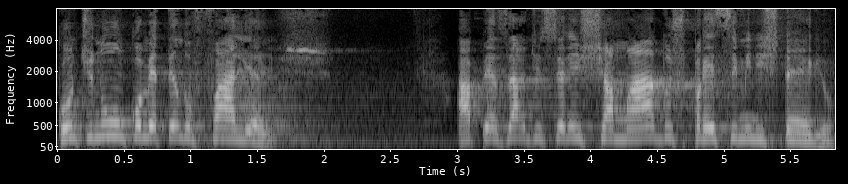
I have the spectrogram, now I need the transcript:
continuam cometendo falhas, apesar de serem chamados para esse ministério,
